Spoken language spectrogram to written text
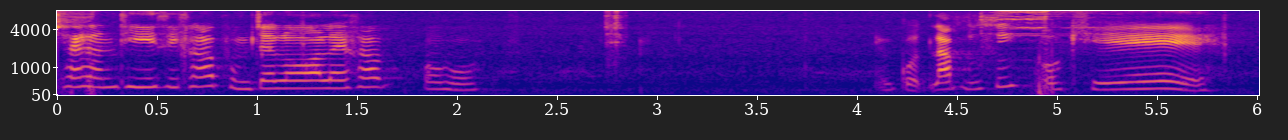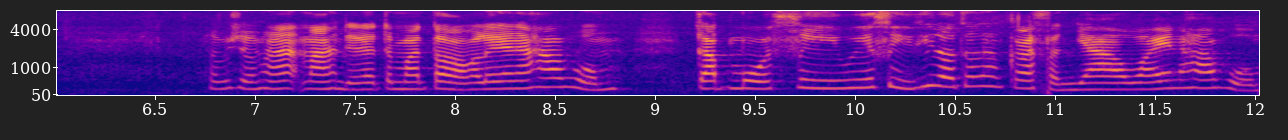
ใช้ทันทีสิครับ ผมจะรอเลยครับ โอ้โหกดรับดูสิ โอเคท่านผู้ชมฮะ มาเดี๋ยวเราจะมาต่อกันเลยนะครับผม กับโหมด 4v4 ที่เราต้องทำการสัญญาไว้นะครับผม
